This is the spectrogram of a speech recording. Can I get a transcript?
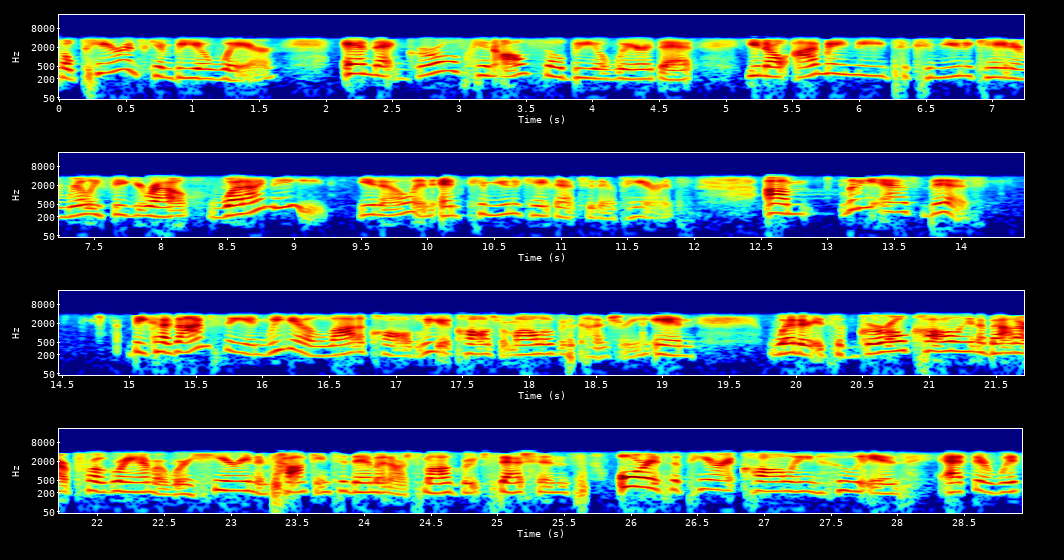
so parents can be aware and that girls can also be aware that you know i may need to communicate and really figure out what i need you know and and communicate that to their parents. Um let me ask this because i'm seeing we get a lot of calls. We get calls from all over the country and whether it's a girl calling about our program or we're hearing and talking to them in our small group sessions, or it's a parent calling who is at their wits'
